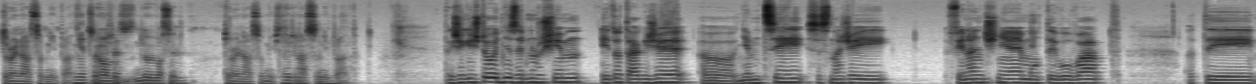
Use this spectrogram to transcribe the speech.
Trojnásobný plat. Něco no, přes... no vlastně hmm. trojnásobný, čtyřnásobný plat. Takže když to hodně zjednoduším, je to tak, že uh, Němci se snaží finančně motivovat ty,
